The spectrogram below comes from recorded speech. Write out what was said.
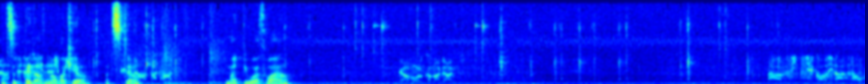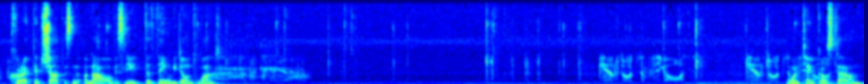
It's a bit of an overkill, but still. Might be worthwhile. Corrected shot is now obviously the thing we don't want. One tank goes down.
